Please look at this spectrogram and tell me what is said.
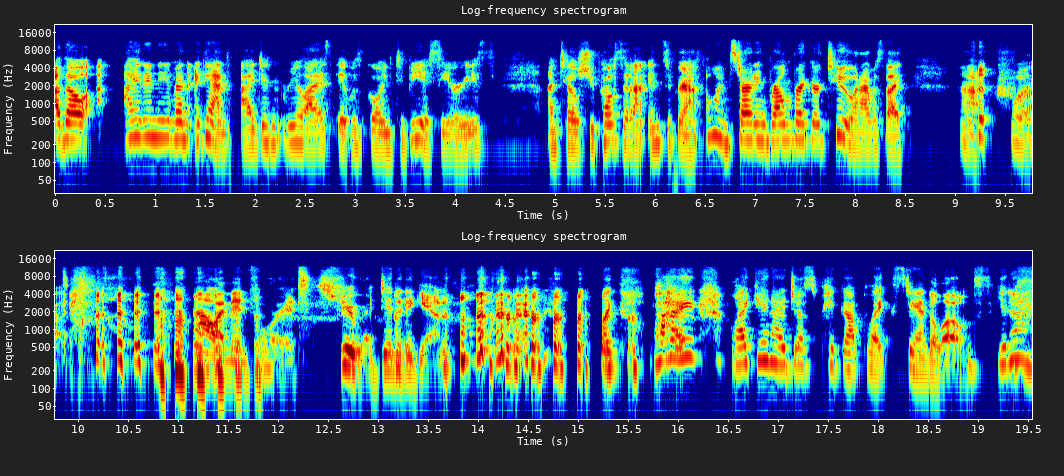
Although I didn't even again, I didn't realize it was going to be a series until she posted on Instagram, "Oh, I'm starting Realmbreaker 2." And I was like, "Ah, what? crud. now I'm in for it. Shoot, I did it again. like, why why can't I just pick up like standalones? You know,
